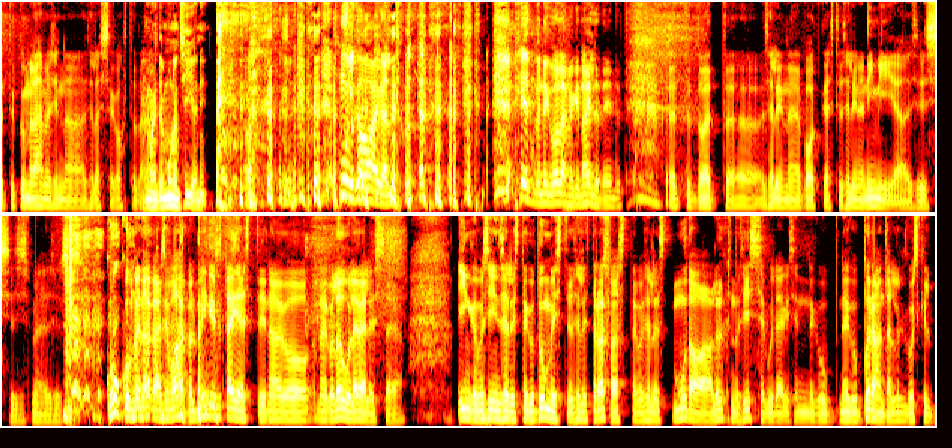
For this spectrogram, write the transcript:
et kui me läheme sinna sellesse kohta tagasi. ma ei tea, mul on siiani mul ka aeg-ajalt et me nagu olemegi nalja teinud, et, et, et noh, et äh, selline podcast ja selline nimi ja siis, ja siis me siis kukume tagasi vahepeal mingisugust täiesti nagu, nagu low level'isse ja hingame siin sellist nagu tummist ja sellist rasvast nagu sellest muda lõhna sisse kuidagi siin nagu, nagu põrandal kuskil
